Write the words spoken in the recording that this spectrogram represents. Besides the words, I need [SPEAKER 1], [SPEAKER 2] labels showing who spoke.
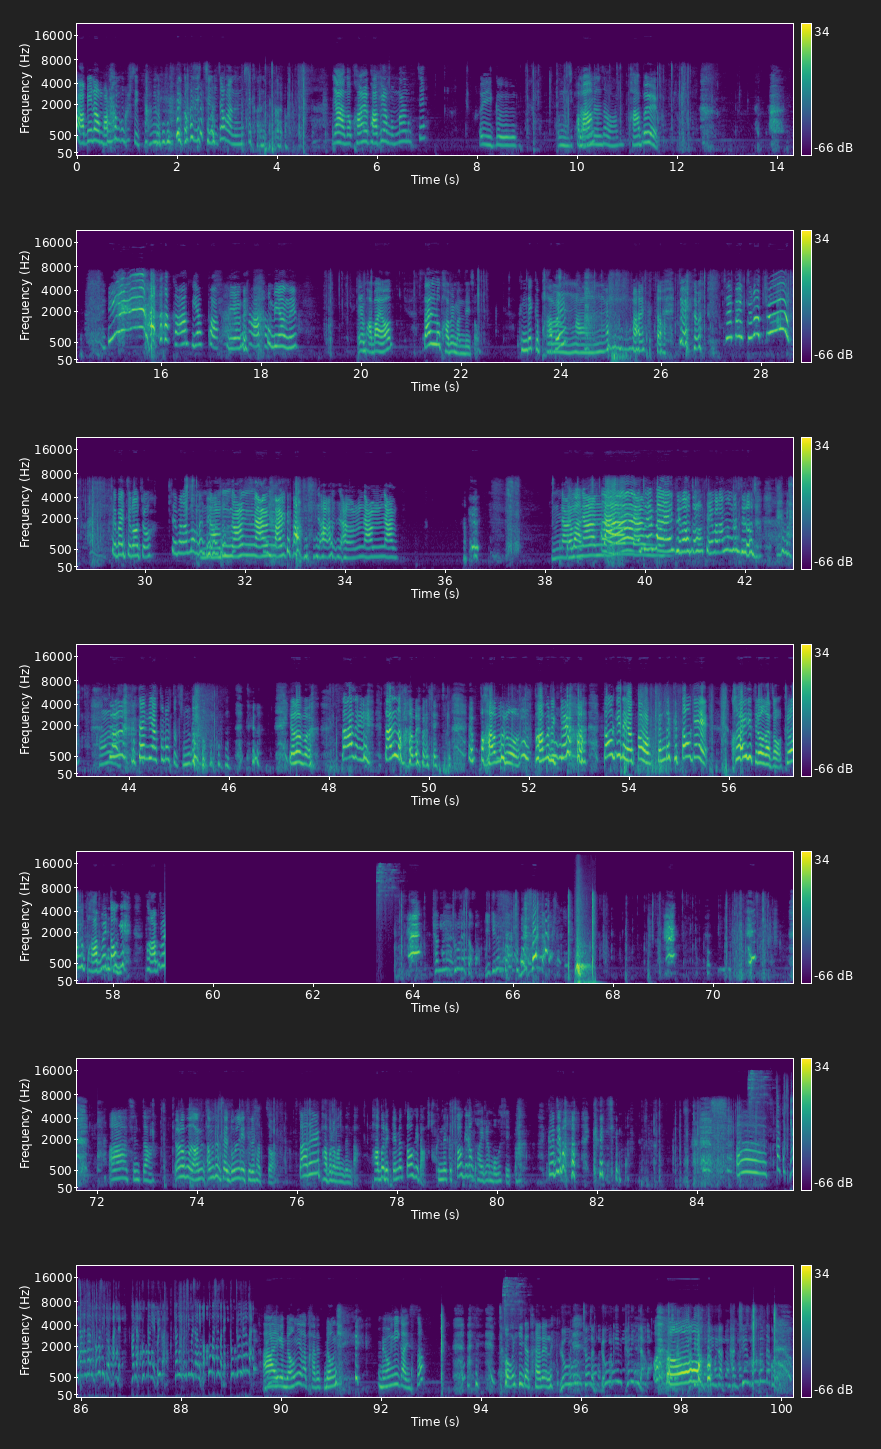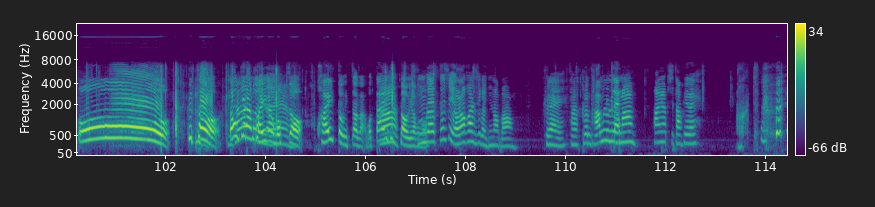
[SPEAKER 1] 밥이랑 말아먹을 수 있다면 그것이 진정한 음식 아닐까요? 야, 너 과일 밥이랑 못 말아먹지? 으이그 음식도
[SPEAKER 2] 봐봐.
[SPEAKER 1] 아니면서
[SPEAKER 2] 밥을
[SPEAKER 1] 아, 귀 아파.
[SPEAKER 2] 미안해.
[SPEAKER 1] 아.
[SPEAKER 2] 어, 미안해. 이런 봐봐요. 쌀로 밥을 만들죠. 근데 그 밥을
[SPEAKER 1] 음, 음, 맛있어.
[SPEAKER 2] 제발 제발. 제발 들어줘. 제발 한 번만 들어줘.
[SPEAKER 1] 냠냠냠 맛있다. 냠냠냠냠.
[SPEAKER 2] 제발.
[SPEAKER 1] 냠냠냠.
[SPEAKER 2] 아, 제발 들어줘. 제발 한 번만 들어줘.
[SPEAKER 1] 정말 스테비아 토마토 중독.
[SPEAKER 2] 여러분 쌀을 쌀로 밥을 만들죠. 밥으로 밥을 깨면 떡이 돼요 떡. 근데 그 떡에 과일이 들어가죠. 그러면 밥을 떡이 밥을
[SPEAKER 3] 현민 토론에서 이기는 법 묻습니다.
[SPEAKER 2] 아 진짜 여러분 아무- 아무튼 제 논리 들으셨죠? 쌀을 밥으로 만든다. 밥을 깨면 떡이다. 근데 그 떡이랑 과일이랑 먹을 수 있다. 끄지 마, 끄지 마. 아, 아 이게 명의가 다르 명의
[SPEAKER 1] 명의가 있어?
[SPEAKER 2] 정의가 다르네.
[SPEAKER 3] 로우님 저는 로우님 편입니다.
[SPEAKER 2] 오,
[SPEAKER 3] 과일이랑 같이 먹는다고요.
[SPEAKER 2] 오, 그쵸? 떡이랑
[SPEAKER 1] 이상한
[SPEAKER 2] 과일이랑
[SPEAKER 1] 소리네.
[SPEAKER 2] 먹죠. 과일떡 있잖아. 뭐 딸기떡 이런 거.
[SPEAKER 1] 근데 뜻이 여러 가지가 있나 봐.
[SPEAKER 2] 그래. 자, 그럼 다음 룰렛.
[SPEAKER 1] 그만 화해합시다.
[SPEAKER 2] 그래.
